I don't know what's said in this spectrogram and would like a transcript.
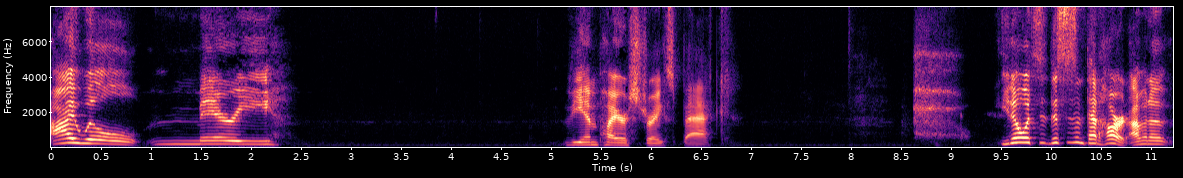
I will marry The Empire Strikes Back. You know what? this isn't that hard. I'm gonna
